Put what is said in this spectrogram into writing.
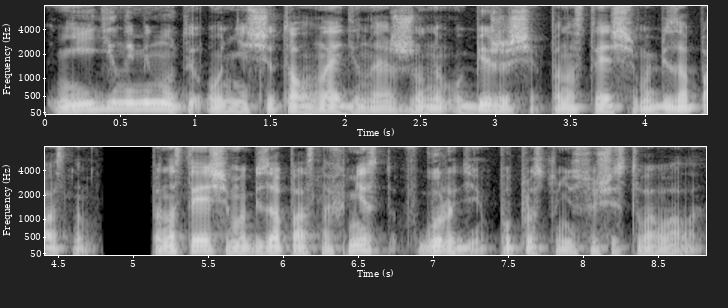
Ни единой минуты он не считал найденное сжженным убежище по-настоящему безопасным. По-настоящему безопасных мест в городе попросту не существовало.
